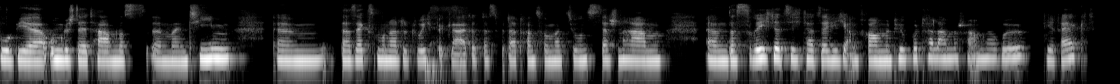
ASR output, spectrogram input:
wo wir umgestellt haben, dass äh, mein Team ähm, da sechs Monate durchbegleitet, dass wir da Transformationssession haben. Ähm, das richtet sich tatsächlich an Frauen mit hypothalamischer Amenorrhoe direkt,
